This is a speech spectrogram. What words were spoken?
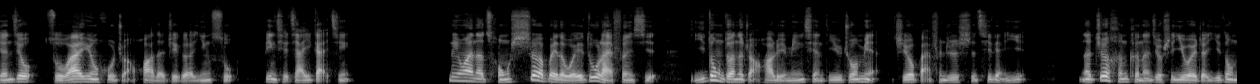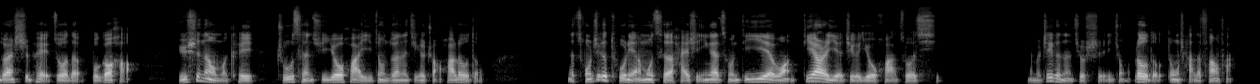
研究阻碍用户转化的这个因素，并且加以改进。另外呢，从设备的维度来分析，移动端的转化率明显低于桌面，只有百分之十七点一。那这很可能就是意味着移动端适配做的不够好。于是呢，我们可以逐层去优化移动端的这个转化漏斗。那从这个图里啊，目测还是应该从第一页往第二页这个优化做起。那么这个呢，就是一种漏斗洞察的方法。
